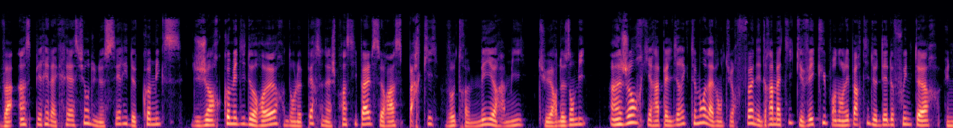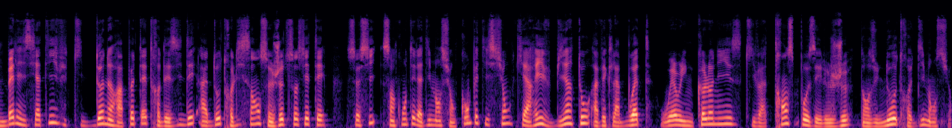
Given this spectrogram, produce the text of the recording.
va inspirer la création d'une série de comics du genre comédie d'horreur dont le personnage principal sera Sparky, votre meilleur ami tueur de zombies. Un genre qui rappelle directement l'aventure fun et dramatique vécue pendant les parties de Dead of Winter, une belle initiative qui donnera peut-être des idées à d'autres licences jeux de société. Ceci sans compter la dimension compétition qui arrive bientôt avec la boîte Wearing Colonies qui va transposer le jeu dans une autre dimension.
